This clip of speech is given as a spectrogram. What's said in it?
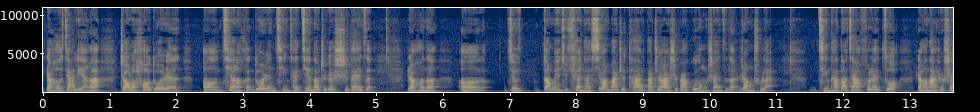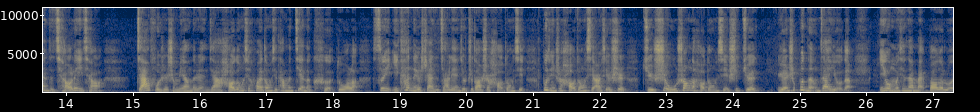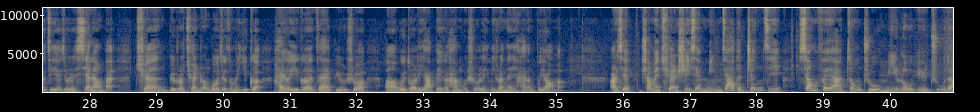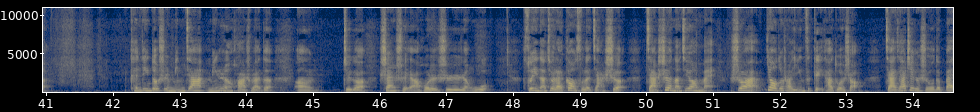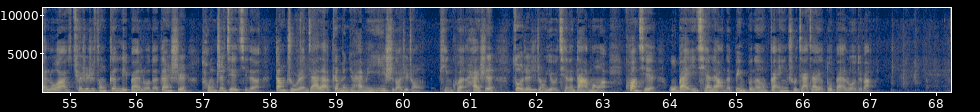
然后贾琏啊，找了好多人，嗯，欠了很多人情才见到这个石呆子。然后呢，嗯，就当面去劝他，希望把这他把这二十把古董扇子呢让出来，请他到贾府来做。然后拿出扇子瞧了一瞧。贾府是什么样的人家？好东西、坏东西，他们见的可多了，所以一看那个扇子，贾琏就知道是好东西。不仅是好东西，而且是举世无双的好东西，是绝缘是不能再有的。以我们现在买包的逻辑，也就是限量版，全比如说全中国就这么一个，还有一个在比如说呃维多利亚贝克汉姆手里，你说那你还能不要吗？而且上面全是一些名家的真迹，香妃啊、宗竹、麋鹿、玉竹的。肯定都是名家名人画出来的，嗯，这个山水啊，或者是人物，所以呢，就来告诉了贾赦，贾赦呢就要买，说啊，要多少银子给他多少。贾家这个时候的败落啊，确实是从根里败落的，但是统治阶级的当主人家的根本就还没意识到这种贫困，还是做着这种有钱的大梦啊。况且五百一千两的，并不能反映出贾家有多败落，对吧？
